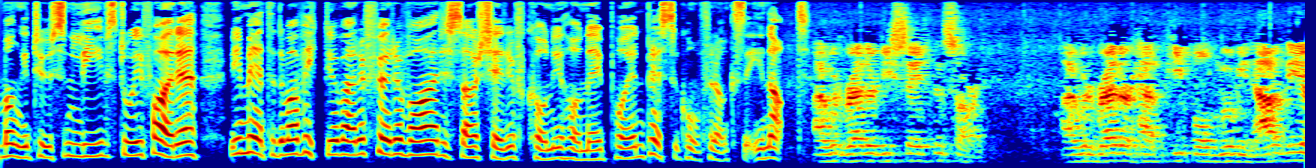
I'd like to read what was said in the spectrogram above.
Mange tusen liv sto i fare. Vi mente det var viktig å være føre var, sa sheriff Connie Honey på en pressekonferanse i natt. I would rather be safe than sorry. I would rather have people moving out of the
